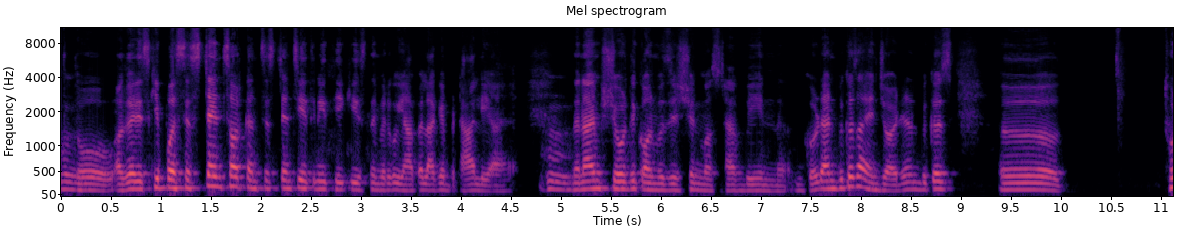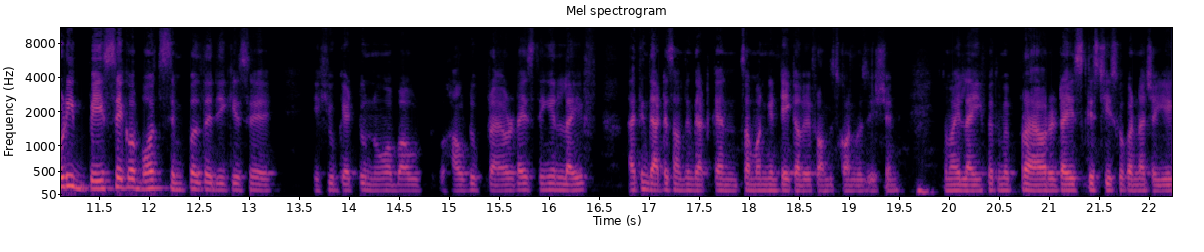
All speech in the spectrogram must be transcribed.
Hmm. तो अगर इसकी persistence और consistency इतनी थी कि इसने मेरे को यहाँ पे लाके बिठा लिया है, Hmm. then I'm sure the conversation must have been good. And because I enjoyed it, and because uh, थोड़ी बेसिक और बहुत सिंपल तरीके से if you get to know about how to prioritise thing in life I think that is something that can someone can take away from this conversation तुम्हारी लाइफ में तुम्हें प्रायोरिटाइज किस चीज़ को करना चाहिए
